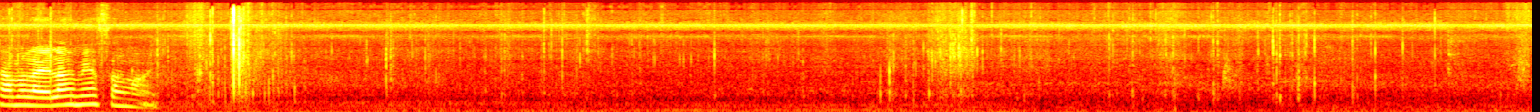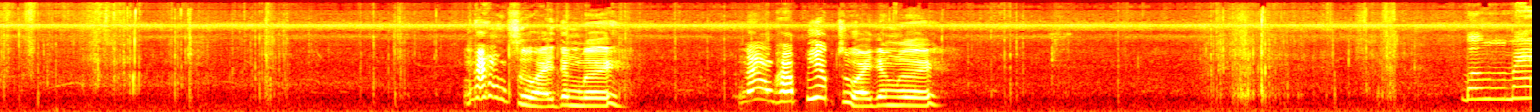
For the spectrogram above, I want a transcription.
ทำอะไรเล่าให้แม่ฟังหน่อย สวยจังเลย นั่งพับเพียบสวยจังเลยบังแม่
